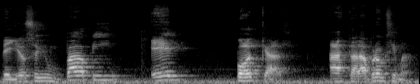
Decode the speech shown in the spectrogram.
de Yo Soy un Papi, el podcast. Hasta la próxima.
